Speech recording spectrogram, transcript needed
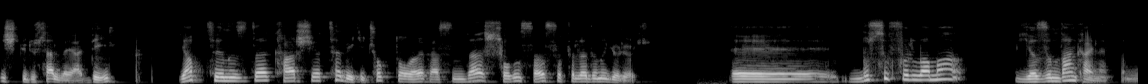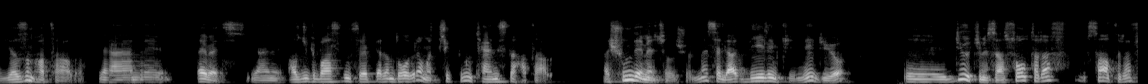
işgüdüsel veya değil yaptığınızda karşıya tabii ki çok doğal olarak aslında solun sağı sıfırladığını görüyoruz. Ee, bu sıfırlama yazımdan kaynaklanıyor. Yazım hatalı. Yani evet yani az önce bahsettiğim sebeplerden doğru ama çıktının kendisi de hatalı. Ya şunu demeye çalışıyorum. Mesela diyelim ki ne diyor? Ee, diyor ki mesela sol taraf sağ taraf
